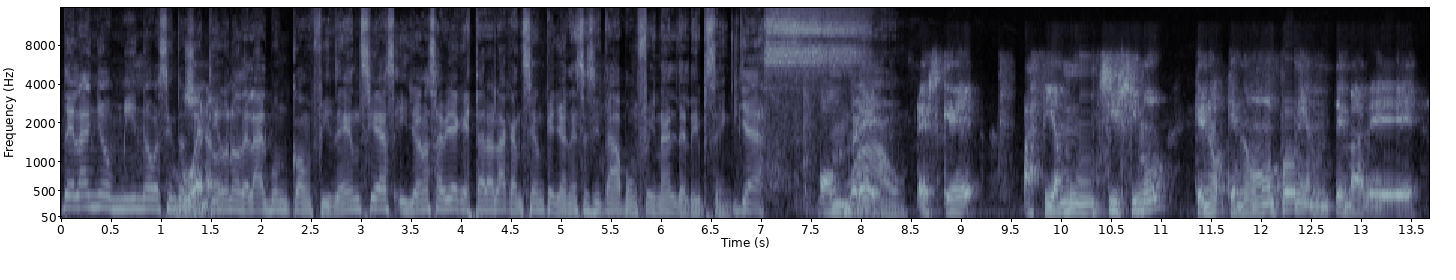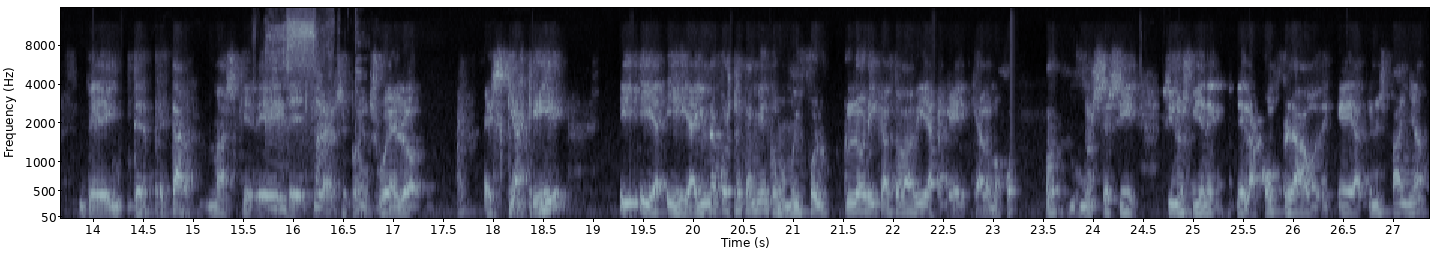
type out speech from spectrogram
del año 1981 del álbum Confidencias. Y yo no sabía que esta era la canción que yo necesitaba para un final de lip sync. Yes. Hombre, Wow. es que hacía muchísimo que no, que no ponían un tema de, de interpretar más que de, de tirarse por el suelo. Es que aquí, y, y- y hay una cosa también como muy folclórica todavía, que, que a lo mejor no sé si, si nos viene de la copla o de qué aquí en España,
